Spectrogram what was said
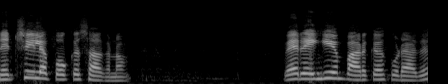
நெற்றியில் ஃபோக்கஸ் ஆகணும். வேற எங்கேயும் பார்க்கக்கூடாது.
